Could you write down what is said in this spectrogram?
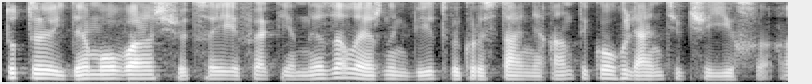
Тут е, йде мова, що цей ефект є незалежним від використання антикоагулянтів чи їх е,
